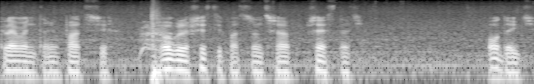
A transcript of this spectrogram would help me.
Clementine patrzy. W ogóle wszyscy patrzą, trzeba przestać. Odejdź.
